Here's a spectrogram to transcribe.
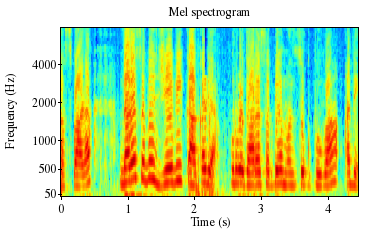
કસવાડા, ધારાસભ્ય જેવી કાકડિયા, પૂર્વ ધારાસભ્ય મનસુખ ભુવા અને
